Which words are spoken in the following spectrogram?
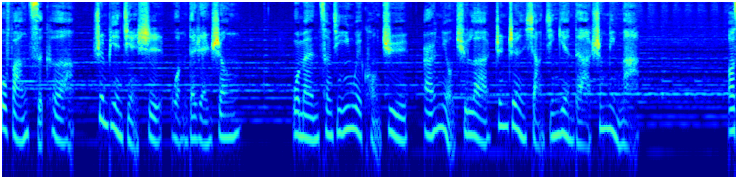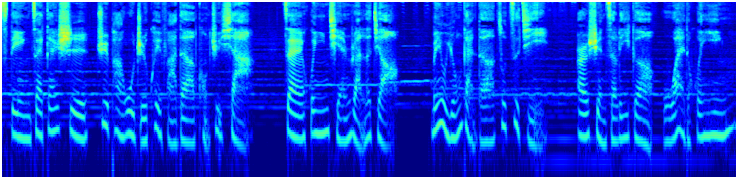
不妨此刻。顺便检视我们的人生，我们曾经因为恐惧而扭曲了真正想经验的生命吗？奥斯汀在该市惧怕物质匮乏的恐惧下，在婚姻前软了脚，没有勇敢的做自己，而选择了一个无爱的婚姻。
